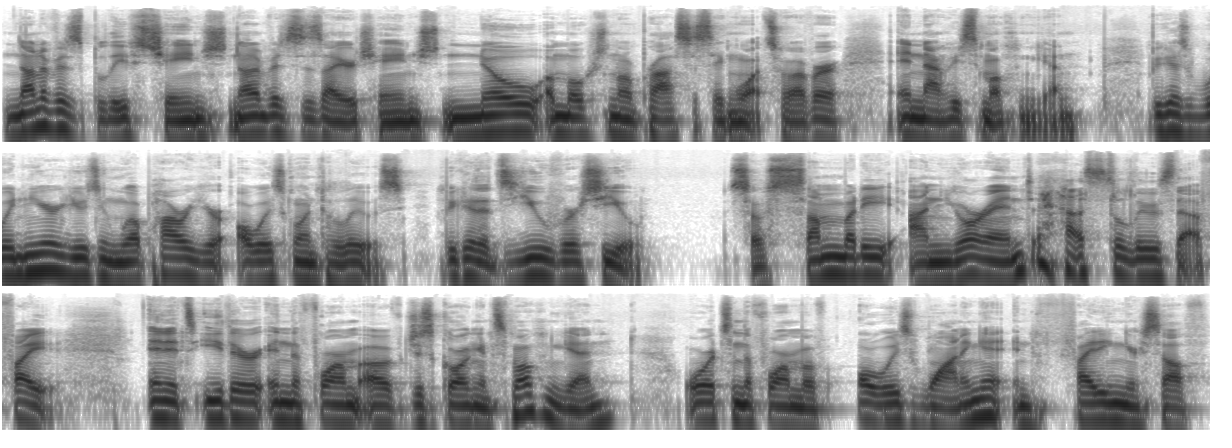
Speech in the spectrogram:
None of his beliefs changed, none of his desire changed, no emotional processing whatsoever. And now he's smoking again. Because when you're using willpower, you're always going to lose because it's you versus you. So somebody on your end has to lose that fight. And it's either in the form of just going and smoking again, or it's in the form of always wanting it and fighting yourself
